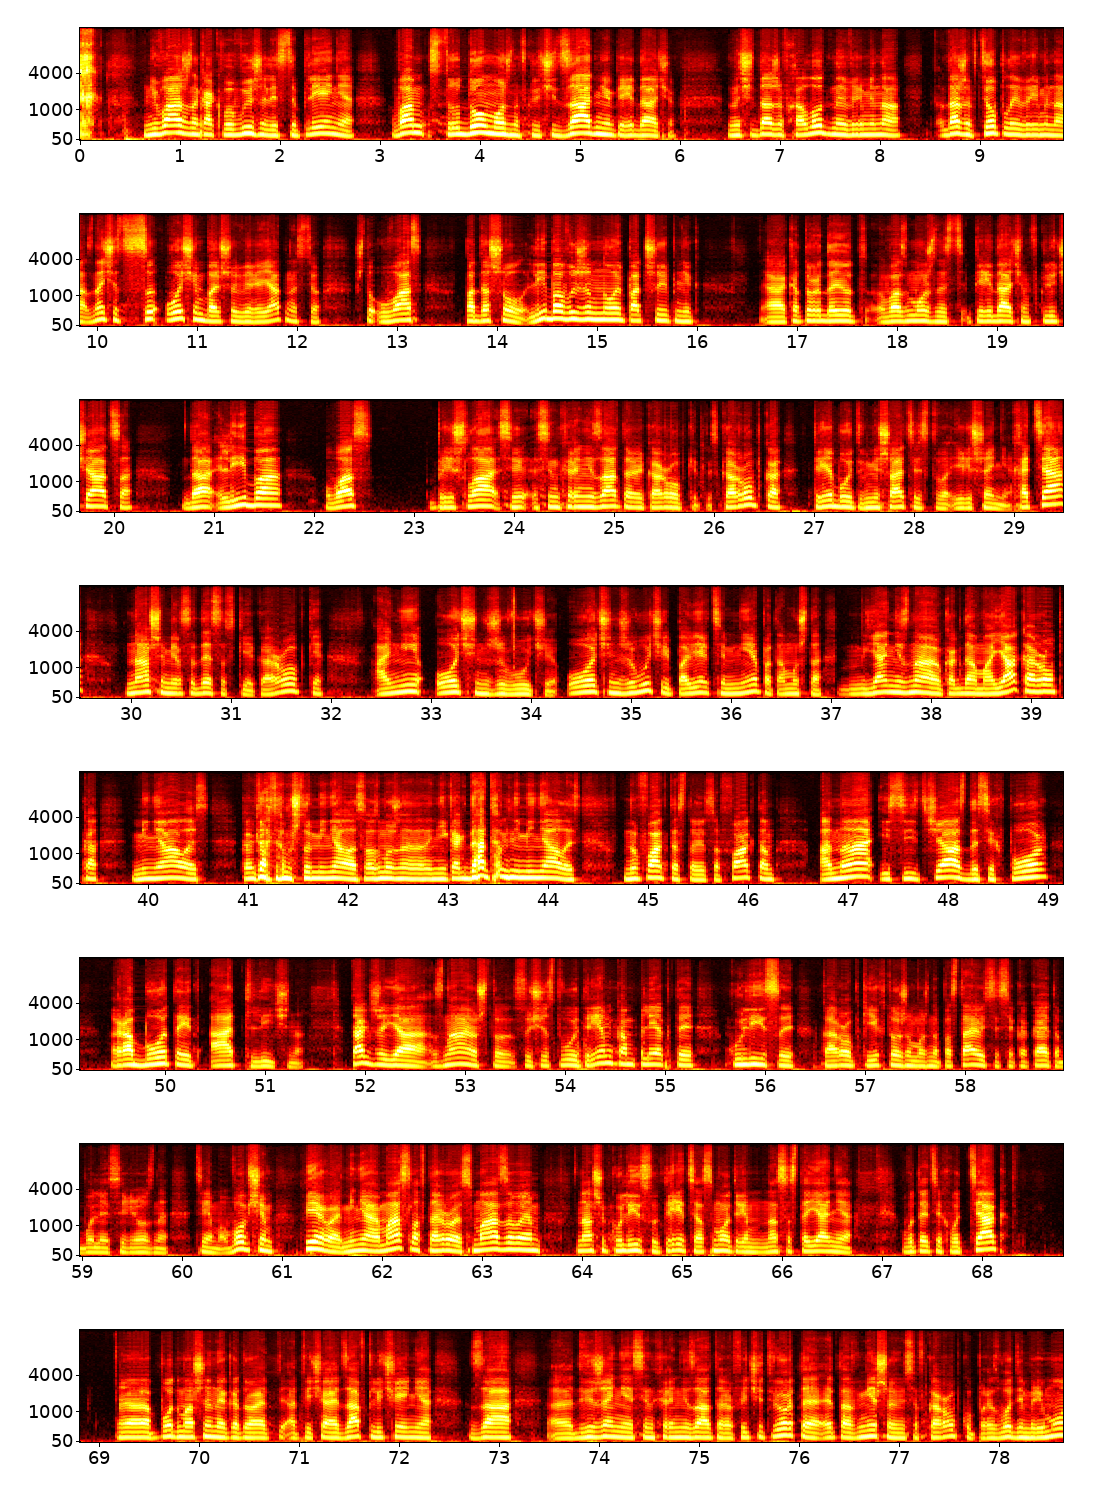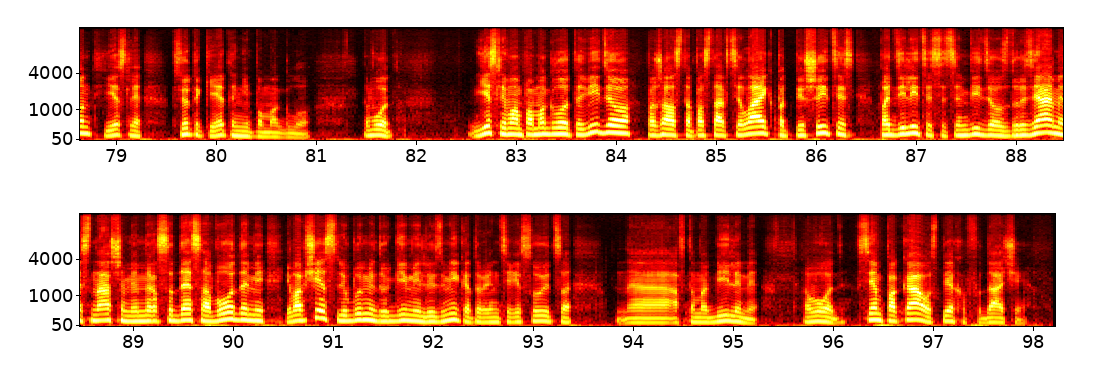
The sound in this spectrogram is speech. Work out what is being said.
неважно как вы выжили сцепление, вам с трудом можно включить заднюю передачу, значит даже в холодные времена, даже в теплые времена, значит с очень большой вероятностью, что у вас подошел либо выжимной подшипник, а, который дает возможность передачам включаться, да, либо у вас пришла синхронизаторы коробки. То есть коробка требует вмешательства и решения. Хотя наши мерседесовские коробки, они очень живучие, очень живучие, поверьте мне, потому что я не знаю, когда моя коробка менялась, когда там что менялось, возможно, никогда там не менялась, но факт остается фактом, она и сейчас до сих пор работает отлично. Также я знаю, что существуют ремкомплекты, кулисы, коробки, их тоже можно поставить, если какая-то более серьезная тема. В общем, первое, меняем масло, второе, смазываем нашу кулису, третье, смотрим на состояние вот этих вот тяг э, под машиной, которая отвечает за включение, за э, движение синхронизаторов. И четвертое, это вмешиваемся в коробку, производим ремонт, если все-таки это не помогло. Вот. Если вам помогло это видео, пожалуйста, поставьте лайк, подпишитесь, поделитесь этим видео с друзьями, с нашими Мерседес-оводами и вообще с любыми другими людьми, которые интересуются э, автомобилями. Вот. Всем пока, успехов, удачи!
